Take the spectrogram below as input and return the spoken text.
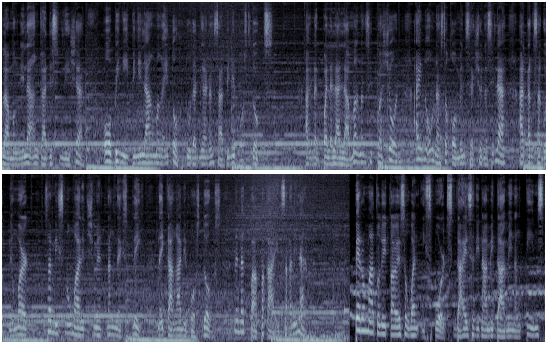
lamang nila ang Goddess Militia o binipi nila ang mga ito tulad nga ng sabi ni Post Dogs. Ang nagpalala lamang ng sitwasyon ay noong nasa comment section na sila at ang sagot ni Mark sa mismong management ng Next Play na ika nga ni Boss Dogs na nagpapakain sa kanila. Pero matuloy tayo sa One Esports dahil sa dinami-dami ng teams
